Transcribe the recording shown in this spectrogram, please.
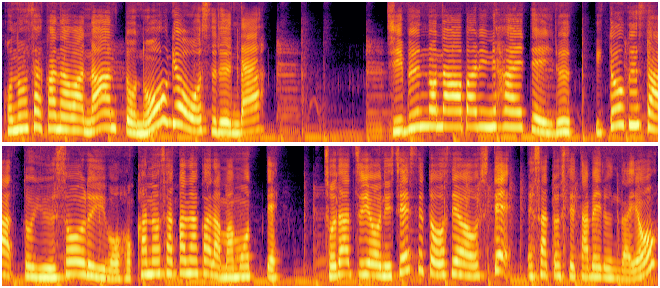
この魚はなんと農業をするんだ。自分の縄張りに生えている糸草という藻類を他の魚から守って育つようにせっせとお世話をして餌として食べるんだよ。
